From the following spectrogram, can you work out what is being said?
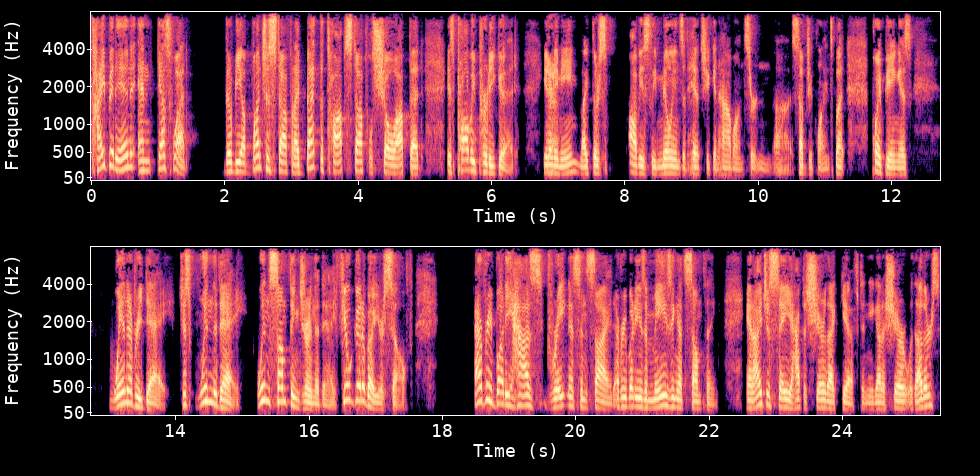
type it in and guess what? There'll be a bunch of stuff and I bet the top stuff will show up that is probably pretty good. You know yeah. what I mean? Like there's obviously millions of hits you can have on certain uh, subject lines, but point being is win every day. Just win the day. Win something during the day. Feel good about yourself everybody has greatness inside. Everybody is amazing at something. And I just say you have to share that gift and you got to share it with others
